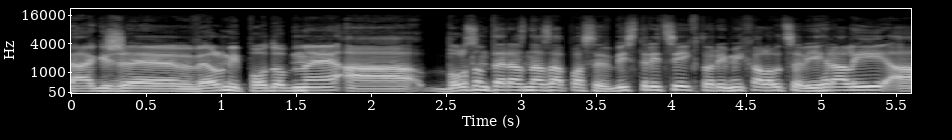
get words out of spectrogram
Takže veľmi podobné a bol som teraz na zápase v Bystrici, ktorý Michalovce vyhrali, a,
